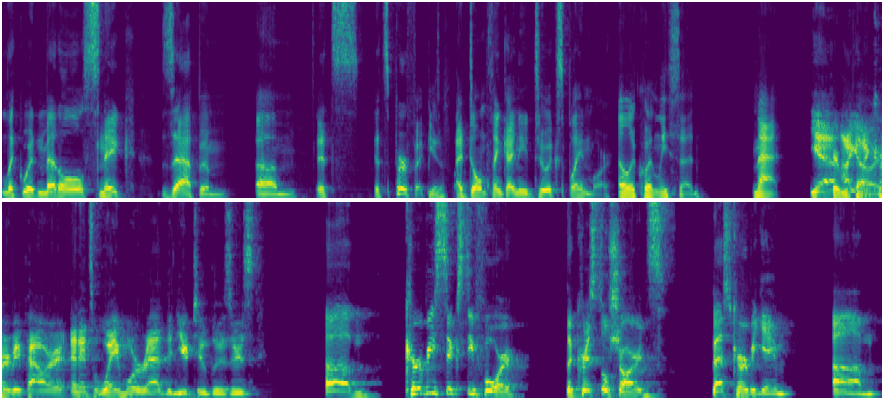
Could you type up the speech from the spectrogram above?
liquid metal snake, zap him. Um, it's it's perfect. Beautiful. I don't think I need to explain more. Eloquently said. Matt, Yeah, Kirby I got power. a Kirby power, and it's way more rad than YouTube losers. Um, Kirby 64, the Crystal Shards, best Kirby game. Um,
